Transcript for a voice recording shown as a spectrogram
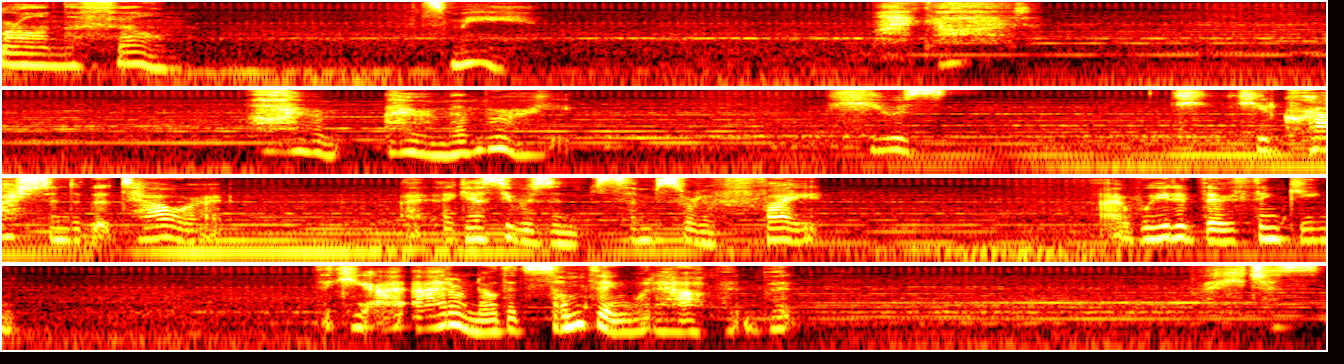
Girl in the film. It's me. My God. Oh, I, rem- I remember he. He was. He, he had crashed into the tower. I, I, I guess he was in some sort of fight. I waited there thinking. Thinking, I, I don't know, that something would happen, but. But he just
